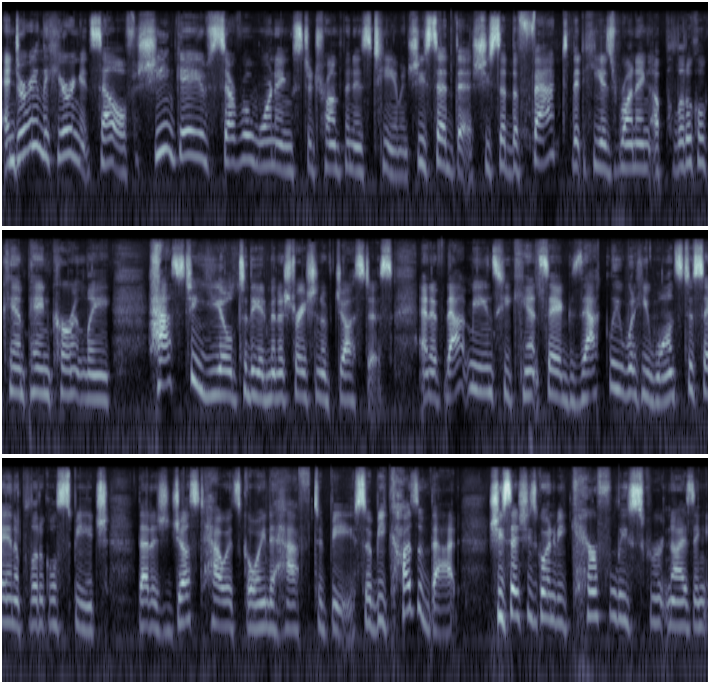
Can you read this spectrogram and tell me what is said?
And during the hearing itself, she gave several warnings to Trump and his team. And she said this She said the fact that he is running a political campaign currently has to yield to the administration of justice. And if that means he can't say exactly what he wants to say in a political speech, that is just how it's going to have to be. So, because of that, she says she's going to be carefully scrutinizing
